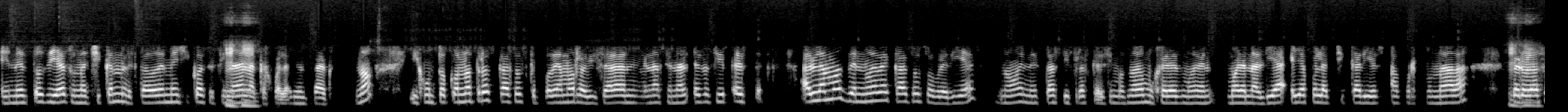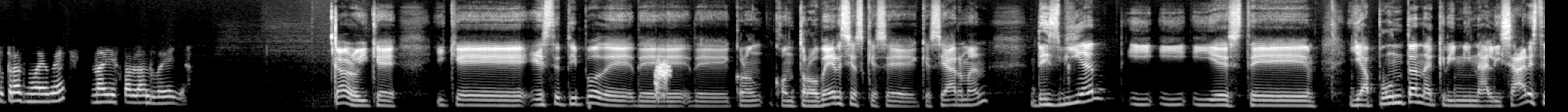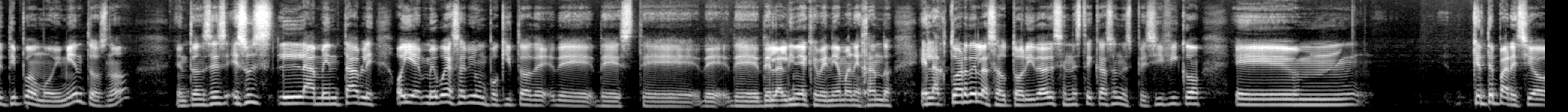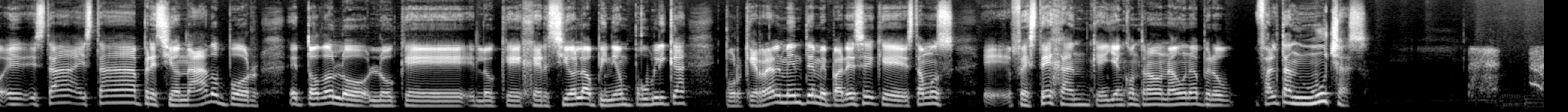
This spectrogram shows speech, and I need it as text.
en estos días una chica en el Estado de México asesinada en la cajuela de un taxi, ¿no? Y junto con otros casos que podemos revisar a nivel nacional, es decir, este, hablamos de nueve casos sobre diez, ¿no? En estas cifras que decimos, nueve mujeres mueren, mueren al día, ella fue la chica diez afortunada, pero las otras nueve, nadie está hablando de ella. Claro, y que, y que este tipo de, de, controversias que se, que se arman desvían y, y, este y apuntan a criminalizar este tipo de movimientos, ¿no? Entonces, eso es lamentable. Oye, me voy a salir un poquito de, de, este, de, de, la línea que venía manejando. El actuar de las autoridades, en este caso en específico, eh, ¿Qué te pareció? Eh, ¿Está, está presionado por eh, todo lo, lo, que, lo que ejerció la opinión pública? Porque realmente me parece que estamos, eh, festejan que ya encontraron a una, pero faltan muchas.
